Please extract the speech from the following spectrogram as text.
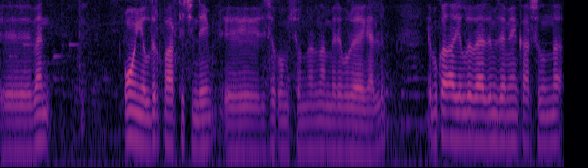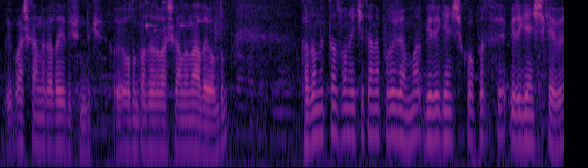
Ee, ben 10 yıldır parti içindeyim. Ee, lise komisyonlarından beri buraya geldim. E, bu kadar yıldır verdiğimiz emeğin karşılığında bir başkanlık adayı düşündük. E, Odunpazarı Başkanlığı'na aday oldum. Kazandıktan sonra iki tane projem var. Biri Gençlik Kooperatifi, biri Gençlik Evi.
